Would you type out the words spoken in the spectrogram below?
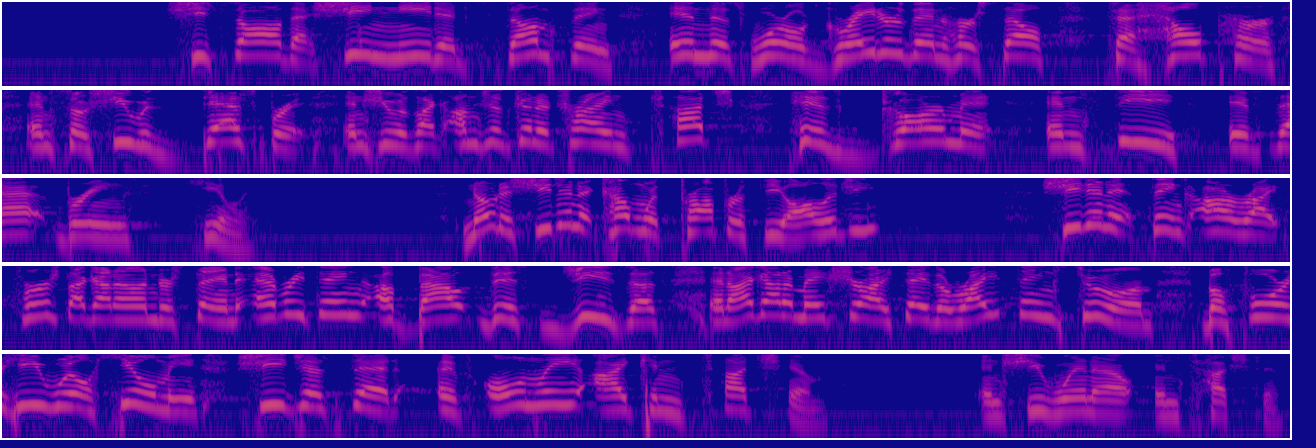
She saw that she needed something in this world greater than herself to help her. And so she was desperate and she was like, I'm just going to try and touch his garment and see if that brings healing. Notice she didn't come with proper theology. She didn't think, all right, first I got to understand everything about this Jesus, and I got to make sure I say the right things to him before he will heal me. She just said, if only I can touch him and she went out and touched him.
